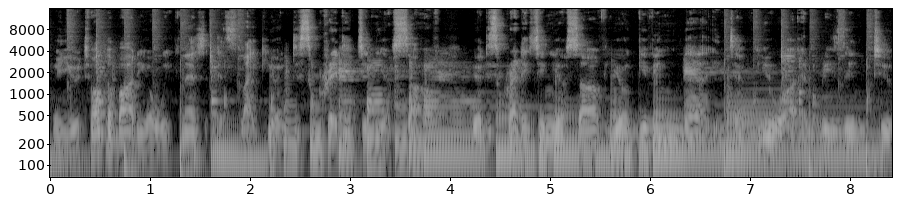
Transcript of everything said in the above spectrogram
when you talk about your weakness, it's like you're discrediting yourself. You're discrediting yourself, you're giving the interviewer a reason to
